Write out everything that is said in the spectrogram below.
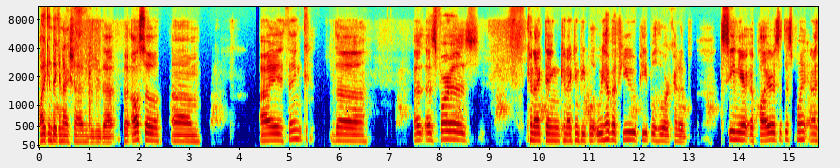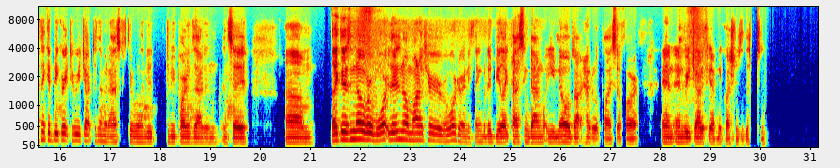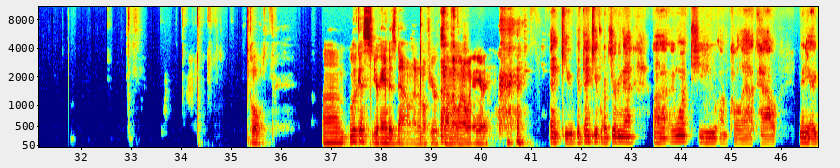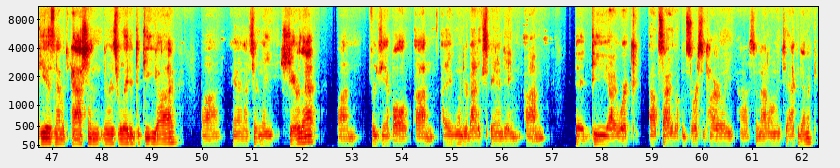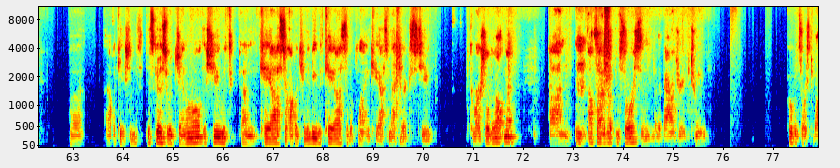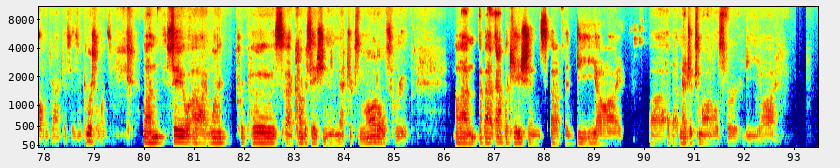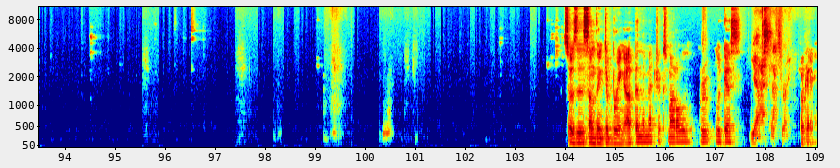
I can take an action item to do that, but also um, I think the as, as far as connecting connecting people, we have a few people who are kind of senior appliers at this point, and I think it'd be great to reach out to them and ask if they're willing to to be part of that and and say, um, like there's no reward, there's no monetary reward or anything, but it'd be like passing down what you know about how to apply so far, and and reach out if you have any questions at this. point. Cool. Um, Lucas, your hand is down. I don't know if your comment went away or. Thank you, but thank you for observing that. Uh, I want to um, call out how many ideas and how much passion there is related to DEI. Uh, and I certainly share that. Um, for example, um, I wonder about expanding um, the DEI work outside of open source entirely. Uh, so not only to academic uh, applications. This goes to a general issue with um, CHAOSS or opportunity with CHAOSS of applying CHAOSS metrics to commercial development um, outside of open source and the boundary between open source development practices and commercial ones. Um, so uh, I want to propose a conversation in the metrics models group um, about applications of the DEI, uh, about metrics models for DEI. So is this something to bring up in the metrics model group, Lucas? Yes, that's right. Okay,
